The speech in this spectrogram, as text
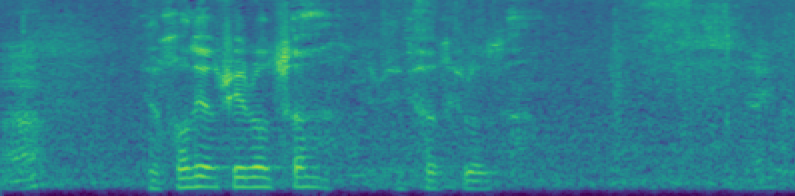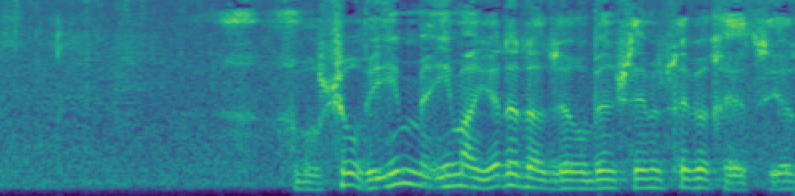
מה? יכול להיות שהיא רוצה, שכך היא רוצה. אבל שוב, אם, אם הילד הזה הוא בן 12 וחצי, אז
